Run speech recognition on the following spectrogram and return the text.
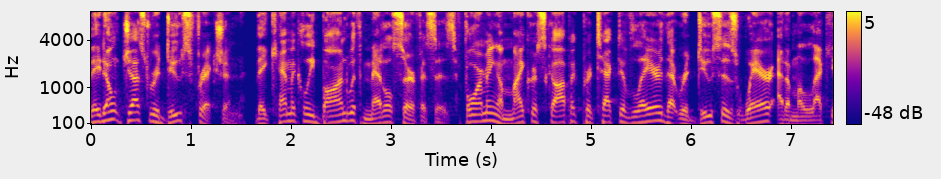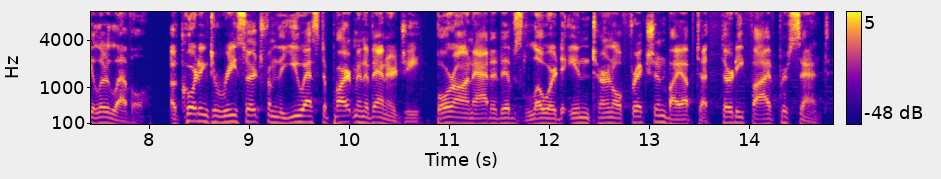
They don't just reduce friction, they chemically bond with metal surfaces, forming a microscopic protective layer that reduces wear at a molecular level. According to research from the US Department of Energy, boron additives lowered internal friction by up to 35%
